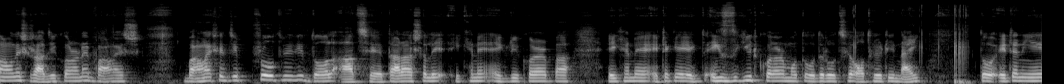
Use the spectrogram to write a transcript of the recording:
বাংলাদেশ রাজিকরণে, বাংলাদেশ, বাংলাদেশের যে প্রতিনিধি দল আছে, তারা আসলে এখানে এগ্রি করার বা এখানে এটাকে এক্সিকিউট করার মতো ওদের হচ্ছে অথরিটি নাই। তো এটা নিয়ে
